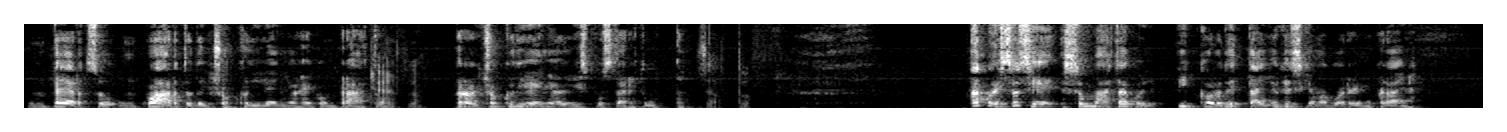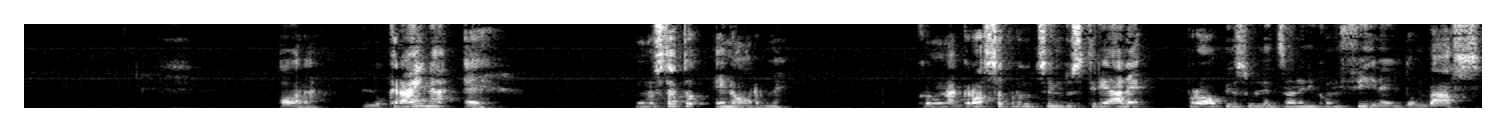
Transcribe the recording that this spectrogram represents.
un terzo, un quarto del ciocco di legno che hai comprato. Certo. Però il ciocco di legno devi spostare tutto. Esatto. A questo si è sommata quel piccolo dettaglio che si chiama guerra in Ucraina. Ora, l'Ucraina è uno stato enorme, con una grossa produzione industriale proprio sulle zone di confine, il Donbass,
